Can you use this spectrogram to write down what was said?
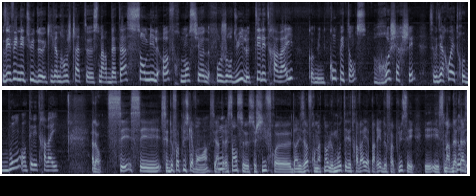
Vous avez fait une étude qui vient de Randstad euh, Smart Data. 100 000 offres mentionnent aujourd'hui le télétravail comme une compétence recherchée. Ça veut dire quoi être bon en télétravail? Alors, c'est deux fois plus qu'avant. Hein. C'est mm. intéressant ce, chiffre. Euh, dans les offres, maintenant, le mot télétravail apparaît deux fois plus et, Smart Data. Donc,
